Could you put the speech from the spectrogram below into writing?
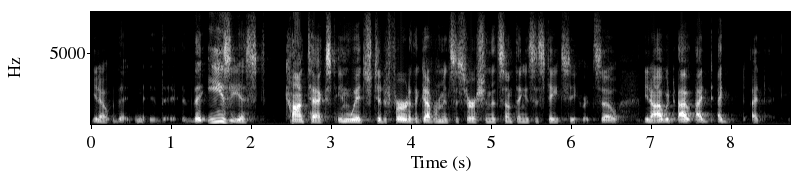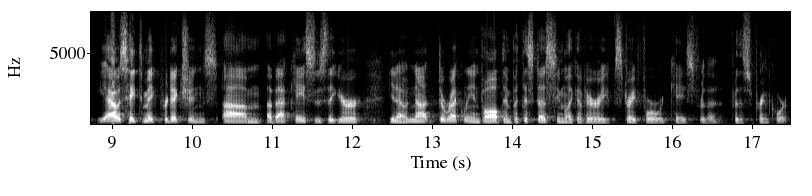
you know, the, the easiest context in which to defer to the government's assertion that something is a state secret. So, you know, I would, I, I, I, I yeah, I always hate to make predictions um, about cases that you're, you know, not directly involved in, but this does seem like a very straightforward case for the for the Supreme Court.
